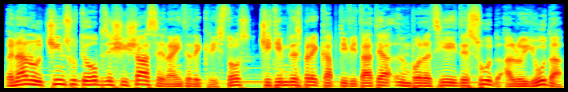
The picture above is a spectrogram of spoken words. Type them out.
în anul 586 înainte de Hristos, citim despre captivitatea împărăției de sud a lui Iuda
